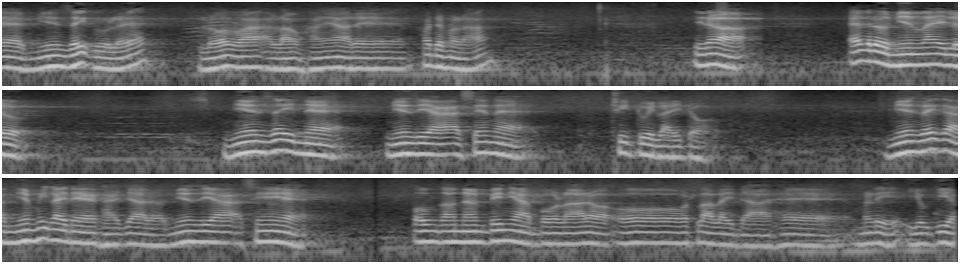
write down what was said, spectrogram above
တယ်မြင်စိတ်ကိုလည်းလောဘအလောင်းခံရတယ်ဟုတ်တယ်မလားဒီတော့အဲ့ဒါလိုမြင်လိုက်လို့မြင်စိတ်နဲ့မြင်စရာအစင်းနဲ့ ထိတွေ့လိုက်တော့မြင်စိတ်ကမြင်မိလိုက်တဲ့အခါကျတော့မြင်စရာအစင်းရဲ့ပုံသဏ္ဍာန်ပညာပေါ်လာတော့ဩလှလိုက်တာဟဲ့မလေးယုတ်ကြီးက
